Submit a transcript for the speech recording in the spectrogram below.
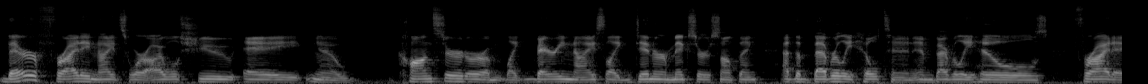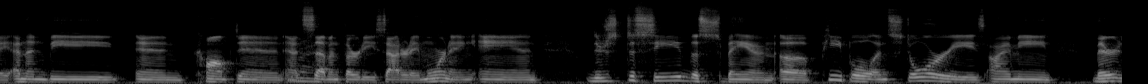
there are Friday nights where I will shoot a, you know, concert or a like very nice like dinner mixer or something at the Beverly Hilton in Beverly Hills Friday and then be in Compton at Right. 7:30 Saturday morning and just to see the span of people and stories. I mean there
